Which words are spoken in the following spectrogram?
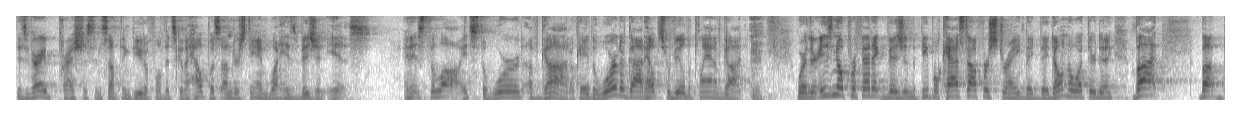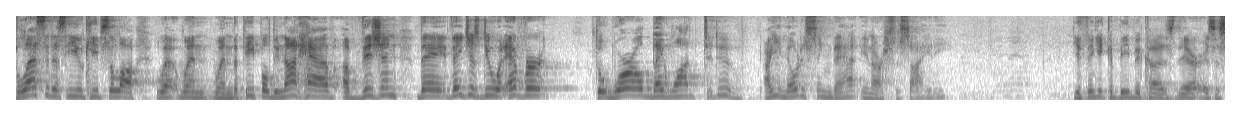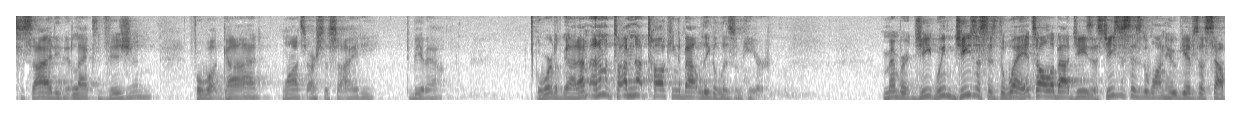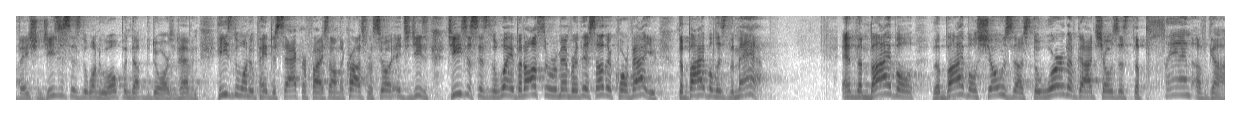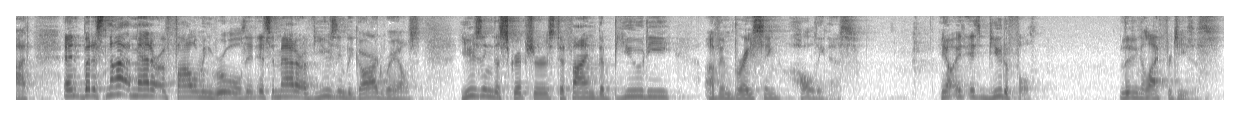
that's very precious and something beautiful that's going to help us understand what his vision is and it's the law, it's the Word of God, okay? The Word of God helps reveal the plan of God. Where there is no prophetic vision, the people cast off restraint, they, they don't know what they're doing, but but blessed is he who keeps the law. When, when the people do not have a vision, they, they just do whatever the world they want to do. Are you noticing that in our society? You think it could be because there is a society that lacks vision for what God wants our society to be about? The Word of God. I'm, I'm, I'm not talking about legalism here. Remember, Jesus is the way. It's all about Jesus. Jesus is the one who gives us salvation. Jesus is the one who opened up the doors of heaven. He's the one who paid the sacrifice on the cross for us. So it's Jesus. Jesus is the way. But also remember this other core value the Bible is the map. And the Bible, the Bible shows us, the Word of God shows us the plan of God. And, but it's not a matter of following rules, it, it's a matter of using the guardrails, using the scriptures to find the beauty of embracing holiness. You know, it, it's beautiful living a life for Jesus.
